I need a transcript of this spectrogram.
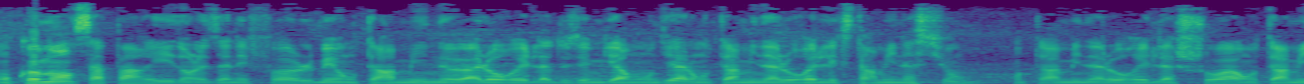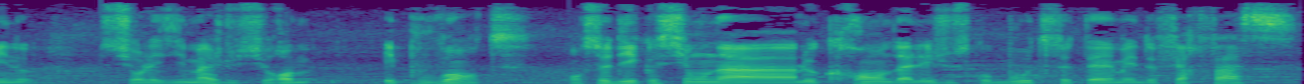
on commence à Paris dans les années folles, mais on termine à l'orée de la Deuxième Guerre mondiale, on termine à l'orée de l'extermination, on termine à l'orée de la Shoah, on termine sur les images du surhomme épouvante. On se dit que si on a le cran d'aller jusqu'au bout de ce thème et de faire face,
